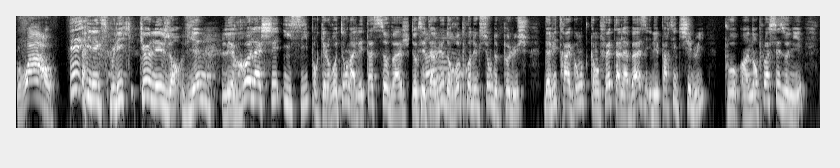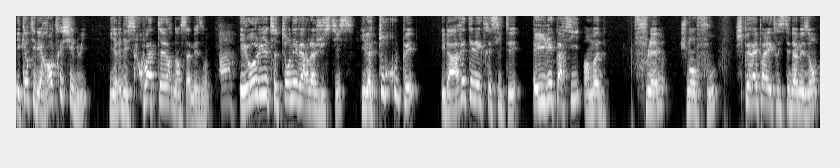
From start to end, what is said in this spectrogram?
Waouh Et il explique que les gens viennent les relâcher ici pour qu'elles retournent à l'état sauvage. Donc c'est un Ah. lieu de reproduction de peluches. David raconte qu'en fait, à la base, il est parti de chez lui pour un emploi saisonnier, et quand il est rentré chez lui, il y avait des squatteurs dans sa maison. Ah, Et au lieu de se tourner vers la justice, il a tout coupé, il a arrêté l'électricité, et il est parti en mode flemme, je m'en fous, je paierai pas l'électricité de la maison,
